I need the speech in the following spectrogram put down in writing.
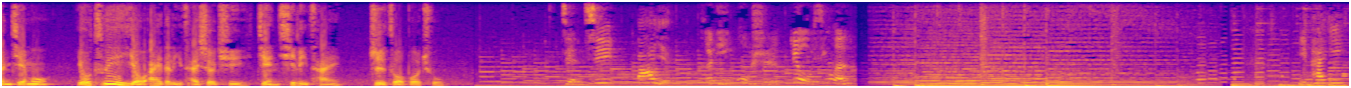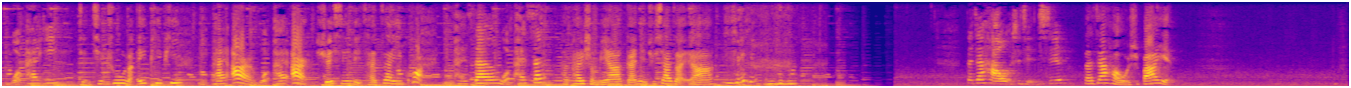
本节目由最有爱的理财社区简七理财制作播出。简七八也和你务实六新闻。你拍一，我拍一，减七出了 APP，你拍二，我拍二，学习理财在一块儿。你拍三，我拍三，还拍什么呀？赶紧去下载呀！大家好，我是简七。大家好，我是八爷。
